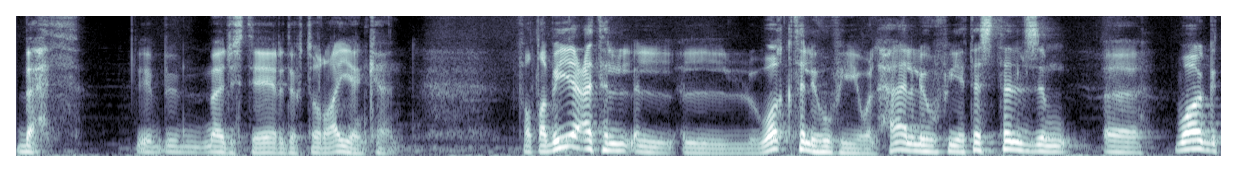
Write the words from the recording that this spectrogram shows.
بحث ماجستير دكتوراه ايا كان. فطبيعة ال ال الوقت اللي هو فيه والحالة اللي هو فيها تستلزم آه، وقت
